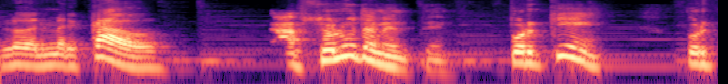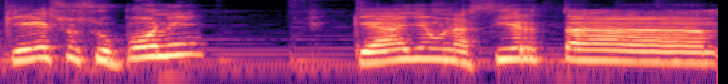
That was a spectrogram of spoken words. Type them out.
Lo del mercado. Absolutamente. ¿Por qué? Porque eso supone que haya una cierta,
